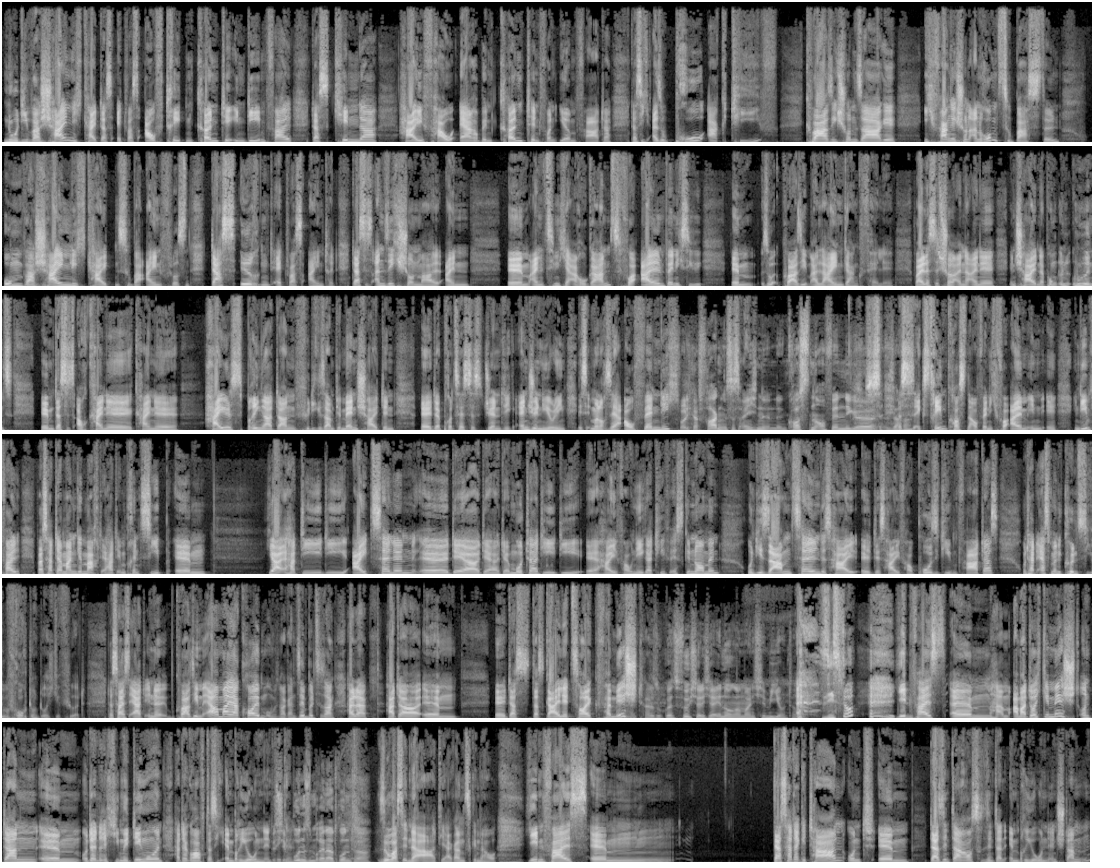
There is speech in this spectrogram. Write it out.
nur die Wahrscheinlichkeit, dass etwas auftreten könnte, in dem Fall, dass Kinder HIV erben könnten von ihrem Vater, dass ich also proaktiv quasi schon sage, ich fange schon an rumzubasteln, um Wahrscheinlichkeiten zu beeinflussen, dass irgendetwas eintritt. Das ist an sich schon mal ein, ähm, eine ziemliche Arroganz, vor allem wenn ich sie ähm, so quasi im Alleingang fälle. Weil das ist schon eine, eine entscheidender Punkt. Und übrigens, ähm, das ist auch keine, keine Heilsbringer dann für die gesamte Menschheit, denn äh, der Prozess des Genetic Engineering ist immer noch sehr aufwendig. Wollte ich gerade fragen, ist das eigentlich eine, eine kostenaufwendige Das ist, Sache? das ist extrem kostenaufwendig, vor allem in, in in dem Fall. Was hat der Mann gemacht? Er hat im Prinzip, ähm, ja, er hat die, die Eizellen äh, der, der, der Mutter, die, die äh, HIV-negativ ist, genommen und die Samenzellen des, äh, des HIV-positiven Vaters und hat erstmal eine künstliche Befruchtung durchgeführt. Das heißt, er hat in eine, quasi im Erlenmeyer-Kolben, um es mal ganz simpel zu sagen, hat er, hat er ähm, äh, das, das geile Zeug vermischt gerade so ganz fürchterliche Erinnerungen an meine Chemieunterricht. Siehst du? Jedenfalls ähm, haben wir durchgemischt und dann ähm, unter den richtigen Bedingungen hat er gehofft, dass sich Embryonen Bisschen entwickeln. Bunsenbrenner drunter. Sowas in der Art, ja, ganz genau. Jedenfalls, ähm, Das hat er getan und ähm, da sind daraus sind dann Embryonen entstanden.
